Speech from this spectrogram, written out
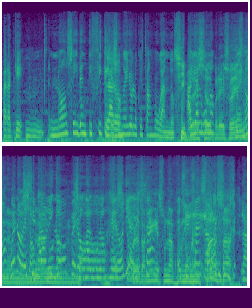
para que mm, no se identifique Claro. que son ellos los que están jugando. Sí, pero Hay eso- algunos, pero eso es bueno, una- Bueno, es simbólico, pero, son algunos pero gestos. oye, pero también es una Es un son, la-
